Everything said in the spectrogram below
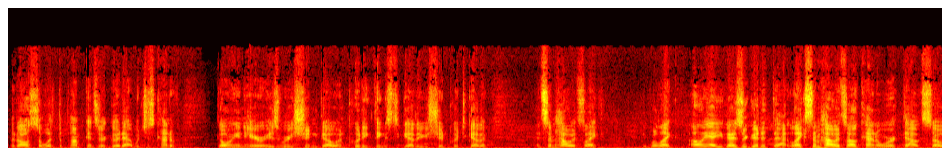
but also what the Pumpkins are good at, which is kind of going in areas where you shouldn't go and putting things together you should put together. And somehow it's like people are like, "Oh yeah, you guys are good at that." Like somehow it's all kind of worked out. So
